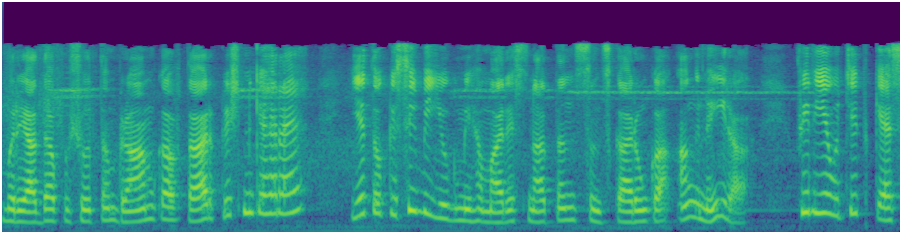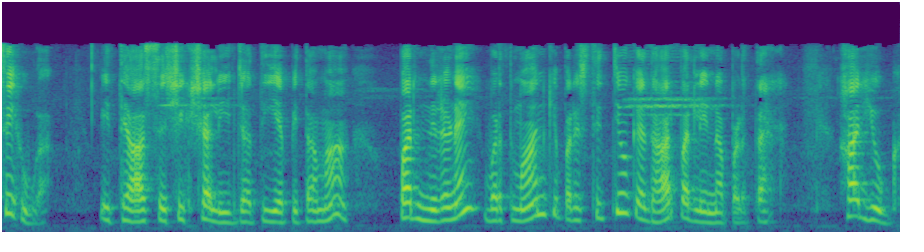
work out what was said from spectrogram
मर्यादा पुरुषोत्तम राम का अवतार कृष्ण कह रहे हैं? ये तो किसी भी युग में हमारे सनातन संस्कारों का अंग नहीं रहा, फिर ये उचित कैसे हुआ? इतिहास से शिक्षा ली जाती है पितामह, पर निर्णय वर्तमान की परिस्थितियों के आधार पर लेना पड़ता है। हर युग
